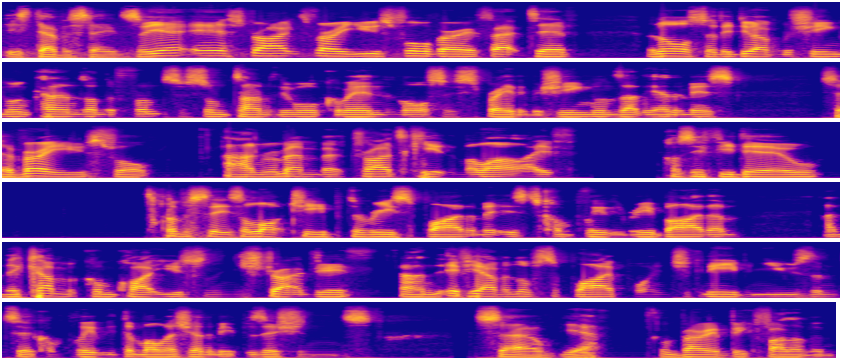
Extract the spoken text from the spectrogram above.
It's devastating. So yeah, airstrikes very useful, very effective. And also, they do have machine gun cannons on the front, so sometimes they will come in and also spray the machine guns at the enemies. So, very useful. And remember, try to keep them alive, because if you do, obviously it's a lot cheaper to resupply them, it is to completely rebuy them. And they can become quite useful in your strategy. And if you have enough supply points, you can even use them to completely demolish enemy positions. So, yeah, I'm very big fan of them.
